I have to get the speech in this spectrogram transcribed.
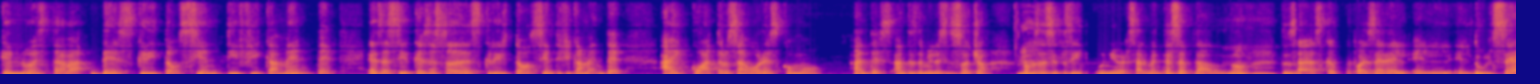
que no estaba descrito científicamente. Es decir, ¿qué es esto de descrito científicamente? Hay cuatro sabores como antes, antes de 1908, vamos a decir así, universalmente aceptados, ¿no? Tú sabes que puede ser el, dulce,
